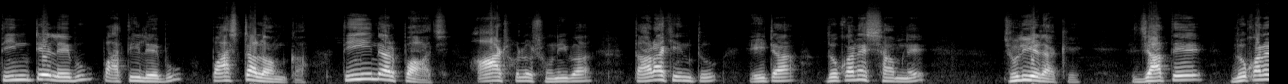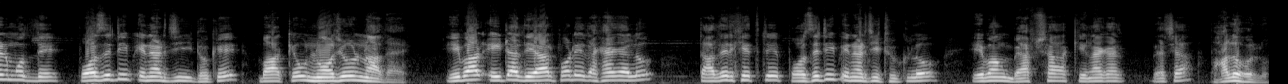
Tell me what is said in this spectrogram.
তিনটে লেবু, পাতি লেবু, পাঁচটা লঙ্কা, তিন আর পাঁচ, আট হলো শনিবার। তারা কিন্তু এইটা দোকানের সামনে ঝুলিয়ে রাখে। যাতে দোকানের মধ্যে পজিটিভ এনার্জি ঢোকে বা কেউ নজর না দেয়। এবার এইটা দেওয়ার পরে দেখা গেল তাদের ক্ষেত্রে পজিটিভ এনার্জি ঢুকলো এবং ব্যবসা কেনাকা বেচা ভালো হলো।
